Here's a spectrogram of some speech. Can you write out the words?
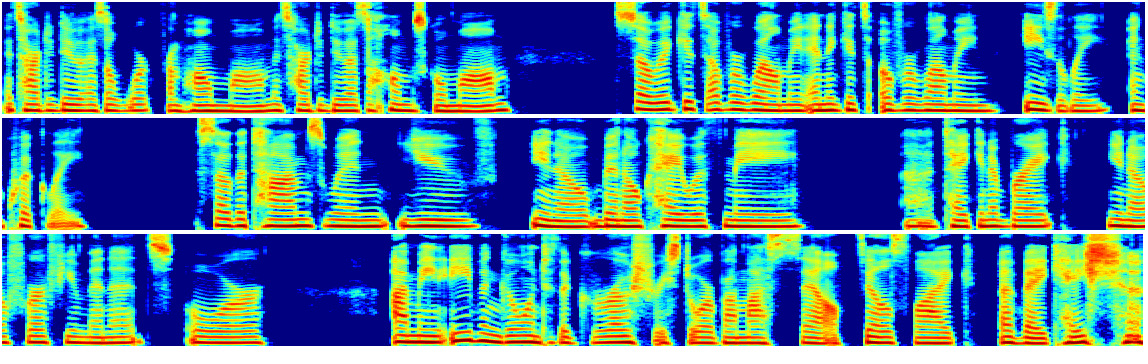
It's hard to do as a work from home mom. It's hard to do as a homeschool mom. So it gets overwhelming and it gets overwhelming easily and quickly. So the times when you've, you know, been okay with me uh, taking a break, you know, for a few minutes, or I mean, even going to the grocery store by myself feels like a vacation.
